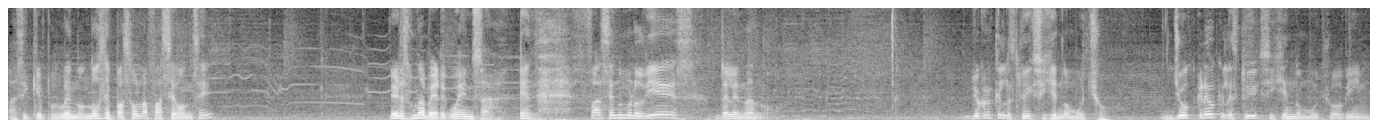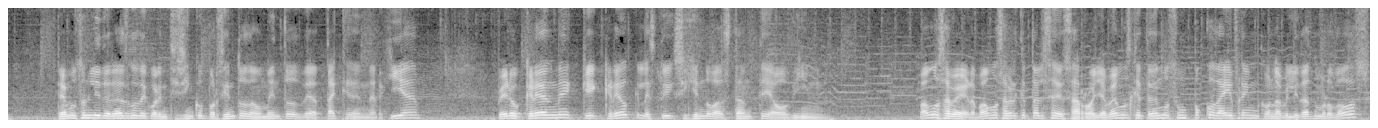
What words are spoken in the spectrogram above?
Así que pues bueno, no se pasó la fase 11. Eres una vergüenza. Bien, fase número 10 del enano. Yo creo que le estoy exigiendo mucho. Yo creo que le estoy exigiendo mucho, Odín. Tenemos un liderazgo de 45% de aumento de ataque de energía. Pero créanme que creo que le estoy exigiendo bastante a Odín. Vamos a ver, vamos a ver qué tal se desarrolla. Vemos que tenemos un poco de iframe con la habilidad número 2.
